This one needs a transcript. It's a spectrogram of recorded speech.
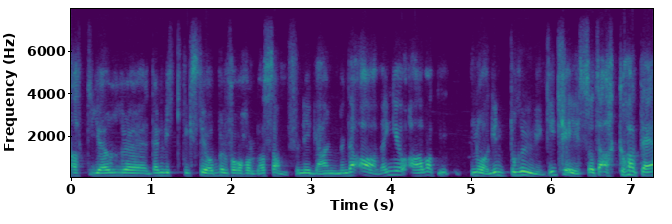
at gjør eh, den viktigste jobben for å holde samfunnet i gang. Men det avhenger jo av at noen bruker kriser til akkurat det,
